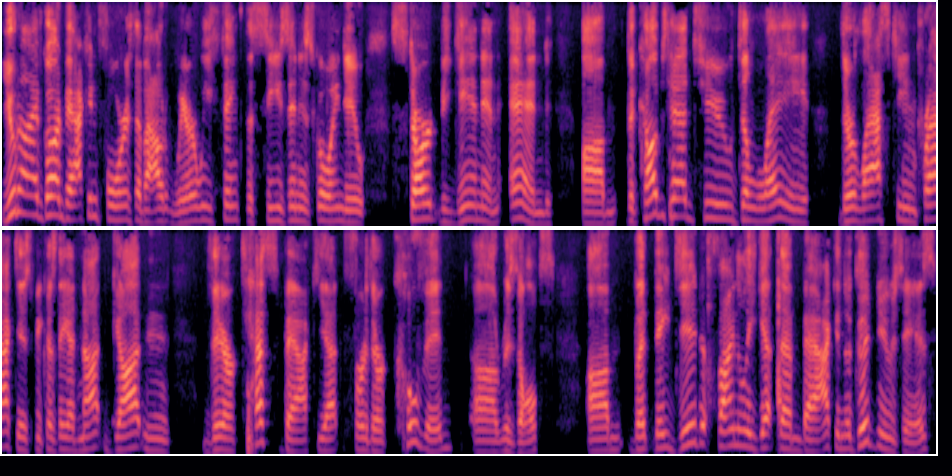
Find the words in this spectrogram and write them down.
you and I have gone back and forth about where we think the season is going to start, begin, and end. Um, the Cubs had to delay their last team practice because they had not gotten their tests back yet for their COVID uh, results. Um, but they did finally get them back. And the good news is,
